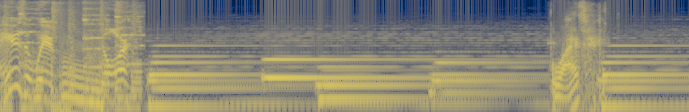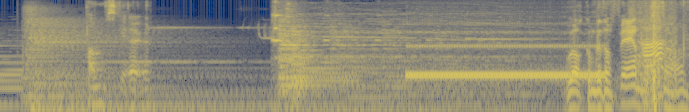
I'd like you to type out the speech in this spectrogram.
Now here's a weird door. What? I'm scared. Welcome to the family, son.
